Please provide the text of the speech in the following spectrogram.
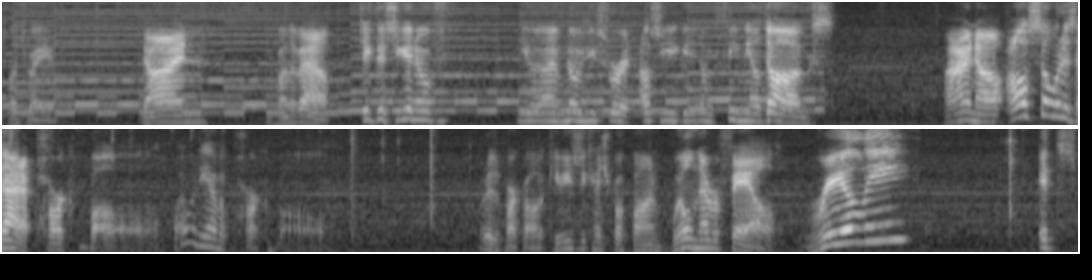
Sludge Wave. Done. You've won the battle. Take this, you get no... You have no use for it. Also, you get no female dogs. I know. Also, what is that? A park ball. Why would he have a park ball? What is a park ball? Can you use to catch Pokemon? Will never fail. Really? It's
